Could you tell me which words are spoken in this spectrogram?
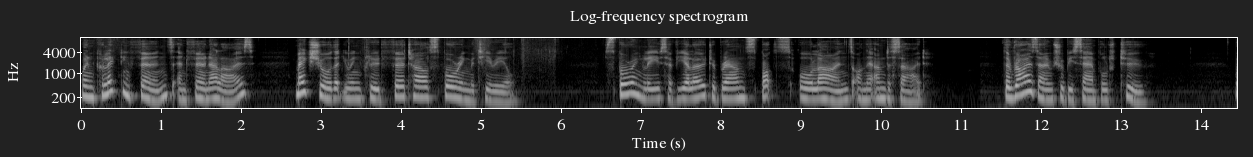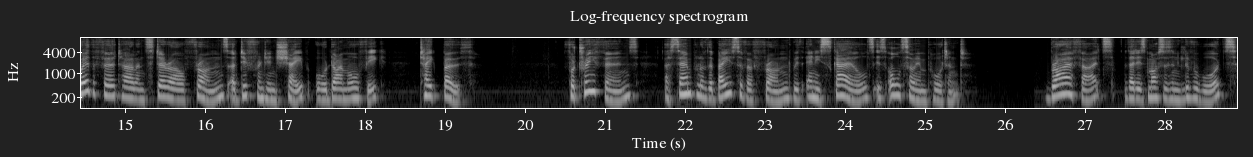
When collecting ferns and fern allies, make sure that you include fertile sporing material. Sporing leaves have yellow to brown spots or lines on their underside. The rhizome should be sampled too. Where the fertile and sterile fronds are different in shape or dimorphic, take both. For tree ferns, a sample of the base of a frond with any scales is also important. Bryophytes, that is mosses and liverworts,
